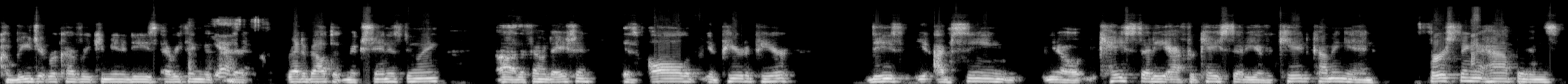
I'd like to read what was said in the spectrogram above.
collegiate recovery communities, everything that, yes. that read about that McShin is doing, uh, the foundation is all peer to peer. These I'm seeing you know, case study after case study of a kid coming in. First thing that happens,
